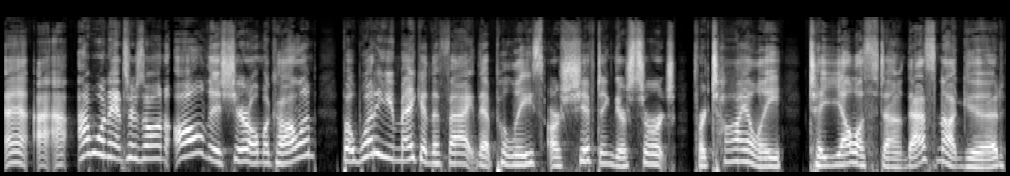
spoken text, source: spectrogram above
Uh, I, I, want answers on all this, Cheryl McCollum. But what do you make of the fact that police are shifting their search for Tylee to Yellowstone? That's not good.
